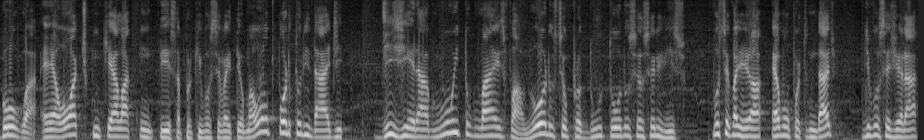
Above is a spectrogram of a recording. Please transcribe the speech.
boa, é ótimo que ela aconteça, porque você vai ter uma oportunidade de gerar muito mais valor no seu produto ou no seu serviço. Você vai gerar, é uma oportunidade de você gerar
